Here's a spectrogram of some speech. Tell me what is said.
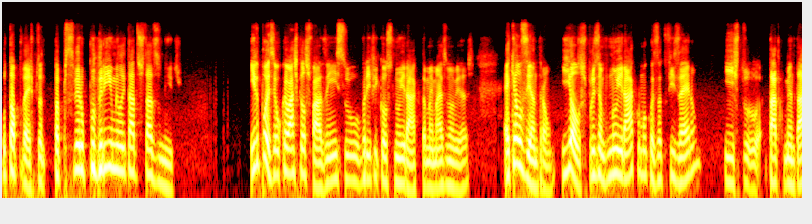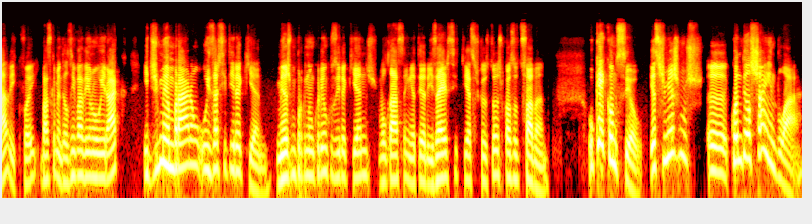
o top 10. Portanto, para perceber o poderio militar dos Estados Unidos. E depois, o que eu acho que eles fazem, e isso verificou-se no Iraque também mais uma vez, é que eles entram e eles, por exemplo, no Iraque, uma coisa que fizeram, e isto está documentado e que foi, basicamente, eles invadiram o Iraque e desmembraram o exército iraquiano, mesmo porque não queriam que os iraquianos voltassem a ter exército e essas coisas todas por causa do Saddam. O que é que aconteceu? Esses mesmos, uh, quando eles saem de lá,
